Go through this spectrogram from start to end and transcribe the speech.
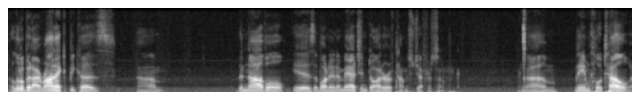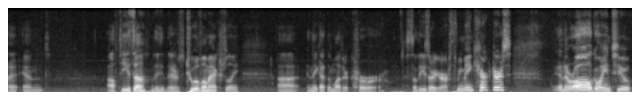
a little bit ironic because um, the novel is about an imagined daughter of Thomas Jefferson, um, named Clotel and Althesa. There's two of them, actually uh, and they got the mother Currer. So these are your three main characters, and they're all going to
